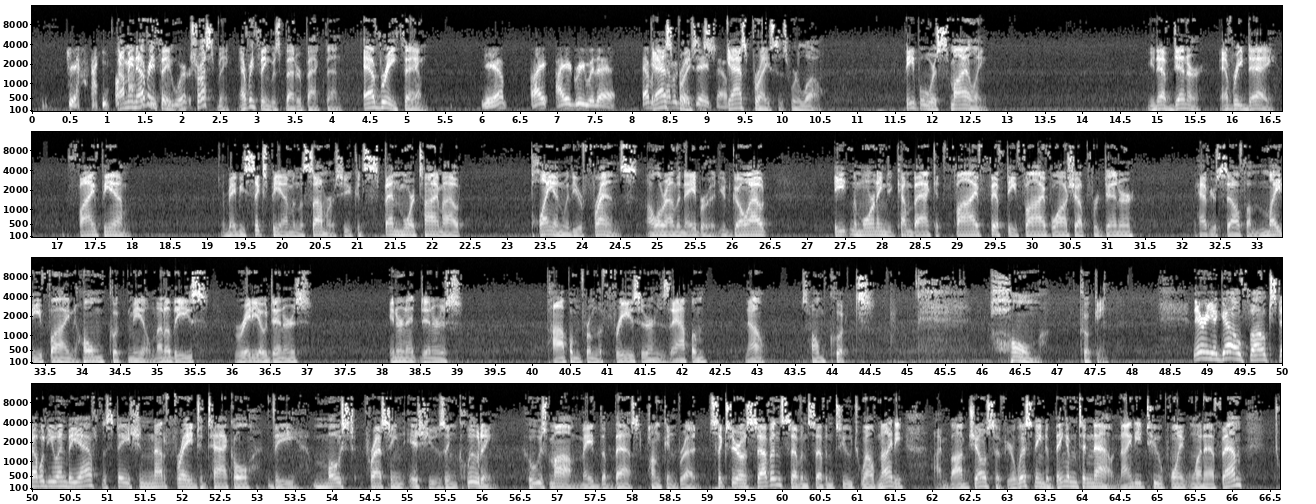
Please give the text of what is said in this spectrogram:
Yeah, I, know. I mean, everything. were. Trust me, everything was better back then. Everything. Yeah, I I agree with that. Have, Gas have prices. day, gas prices were low. People were smiling. You'd have dinner every day, 5 p.m. or maybe 6 p.m. in the summer, so you could spend more time out playing with your friends all around the neighborhood. You'd go out, eat in the morning, you'd come back at 5:55, wash up for dinner, have yourself a mighty fine home cooked meal. None of these radio dinners internet dinners, pop them from the freezer, zap them. No, it's home cooked. Home cooking. There you go, folks. WNBF, the station not afraid to tackle the most pressing issues, including whose mom made the best pumpkin bread. 607 772 1290. I'm Bob Joseph. You're listening to Binghamton Now, 92.1 FM,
